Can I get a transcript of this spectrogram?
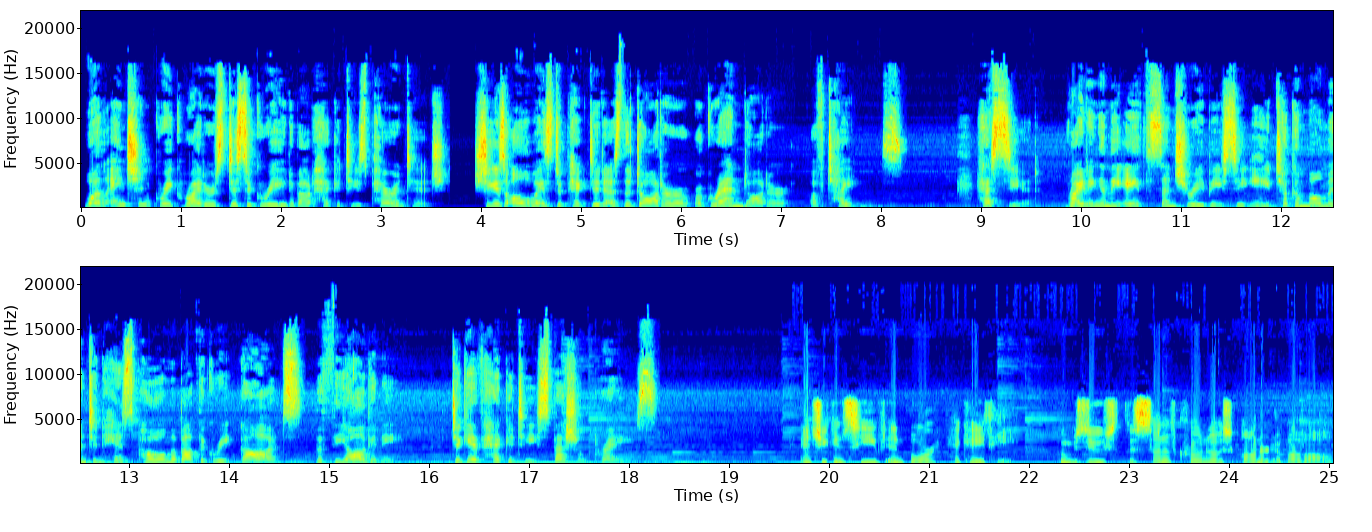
While ancient Greek writers disagreed about Hecate's parentage, she is always depicted as the daughter or granddaughter of Titans. Hesiod, writing in the 8th century BCE, took a moment in his poem about the Greek gods, the Theogony, to give Hecate special praise. And she conceived and bore Hecate, whom Zeus the son of Cronos honored above all.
